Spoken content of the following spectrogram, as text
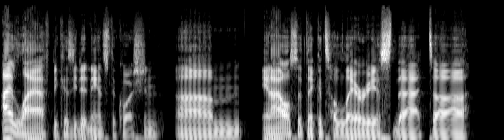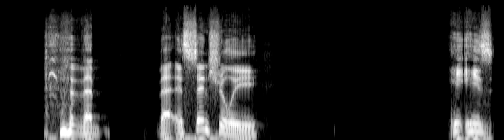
I laugh because he didn't answer the question, um, and I also think it's hilarious that that that essentially he he's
